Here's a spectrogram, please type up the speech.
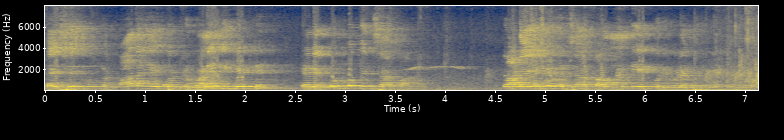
தயவுசெய்து உங்கள் பாதங்களை தொற்று வணங்கி கேட்டு என்னுடைய குடும்பத்தின் சார்பாக என்னோட இயக்கத்தின் சார்பாக நன்றியை கூறி விடைபெறுகிறேன்.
